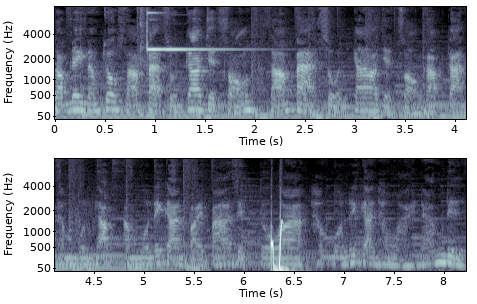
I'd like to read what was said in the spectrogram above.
ครับเลขนำโชค 380972 380972 ครับการทำบุญครับทำบุญด้วยการปล่อยปลาสิบตัวทำบุญด้วยการถวายน้ำดื่ม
